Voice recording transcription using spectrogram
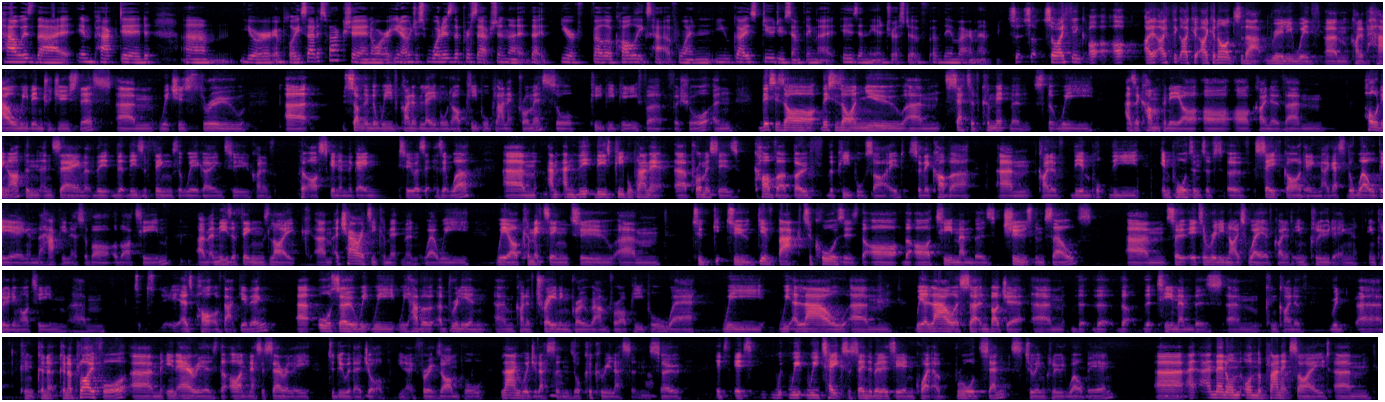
how has that impacted um, your employee satisfaction or you know just what is the perception that that your fellow colleagues have when you guys do do something that is in the interest of, of the environment so so, so i think uh, uh, I, I think I can, I can answer that really with um, kind of how we've introduced this, um, which is through uh, something that we've kind of labeled our people planet promise or PPP for for short. And this is our this is our new um, set of commitments that we as a company are are, are kind of um, holding up and, and saying that the, that these are things that we're going to kind of put our skin in the game to as it, as it were. Um, and and the, these people planet uh, promises cover both the people side, so they cover um, kind of the import the importance of, of safeguarding, I guess, the well-being and the happiness of our of our team. Um, and these are things like um, a charity commitment, where we we are committing to um, to to give back to causes that our that our team members choose themselves. Um, so it's a really nice way of kind of including including our team um, to, to, as part of that giving. Uh, also, we, we, we have a, a brilliant um, kind of training program for our people where we, we allow um, we allow a certain budget um, that, that, that, that team members um, can kind of uh, can, can, can apply for um, in areas that aren't necessarily to do with their job. You know, for example, language lessons or cookery lessons. So it's it's we, we take sustainability in quite a broad sense to include well-being uh, and, and, then on, on the planet side, um,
